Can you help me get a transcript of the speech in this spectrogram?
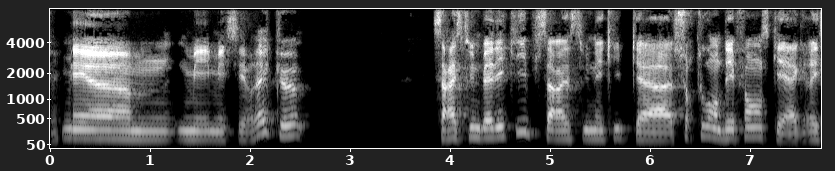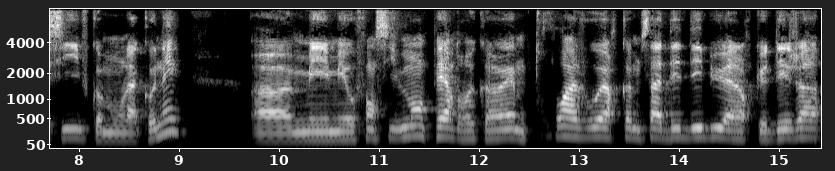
Mm. Mais euh, mais mais c'est vrai que ça reste une belle équipe. Ça reste une équipe qui a surtout en défense qui est agressive comme on la connaît. Euh, mais, mais offensivement, perdre quand même trois joueurs comme ça dès le début, alors que déjà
